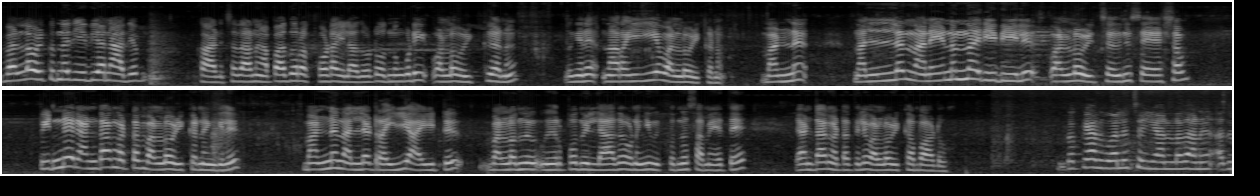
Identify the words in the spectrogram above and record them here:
വെള്ളം ഒഴിക്കുന്ന രീതി ഞാൻ ആദ്യം കാണിച്ചതാണ്. അപ്പോൾ അത് റെക്കോർഡായില്ല അതുകൊണ്ട് ഒന്നും കൂടി വെള്ളം ഒഴിക്കുകയാണ്. ഇങ്ങനെ നിറയെ വെള്ളം ഒഴിക്കണം. മണ്ണ് നല്ല നനയണമെന്ന രീതിയിൽ വെള്ളം ഒഴിച്ചതിന് ശേഷം പിന്നെ രണ്ടാം ഘട്ടം വെള്ളം ഒഴിക്കണമെങ്കിൽ മണ്ണ് നല്ല ഡ്രൈ ആയിട്ട് വെള്ളമൊന്നും വീർപ്പൊന്നും ഇല്ലാതെ ഉണങ്ങി നിൽക്കുന്ന സമയത്തെ രണ്ടാം ഘട്ടത്തിൽ വെള്ളം ഒഴിക്കാൻ പാടൂ. ഇതൊക്കെ അതുപോലെ ചെയ്യാനുള്ളതാണ്. അത്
